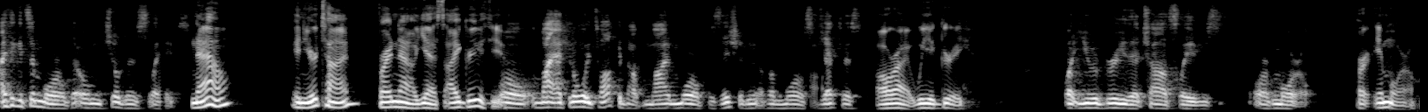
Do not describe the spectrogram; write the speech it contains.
I think it's immoral to own children as slaves. now, in your time, right now. Yes, I agree with you. Well, my, I can only talk about my moral position of a moral subjectivist. All right, we agree. But you agree that child slaves are moral. Or immoral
